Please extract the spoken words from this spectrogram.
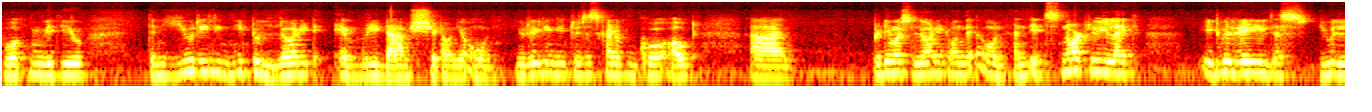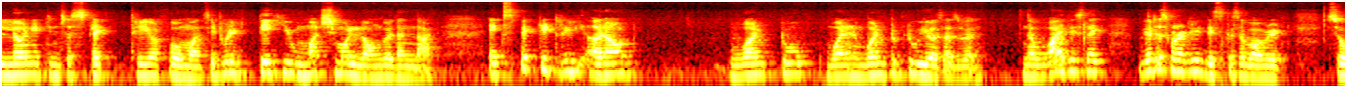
working with you then you really need to learn it every damn shit on your own. You really need to just kind of go out and pretty much learn it on their own. And it's not really like it will really just you will learn it in just like three or four months. It will take you much more longer than that. Expect it really around one to one and one to two years as well. Now why this? Like we are just going to really discuss about it so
